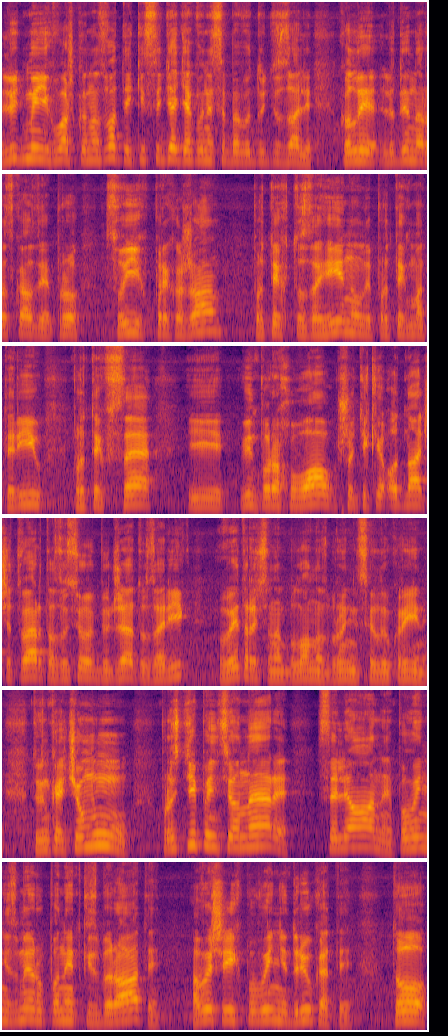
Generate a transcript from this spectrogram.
людьми, їх важко назвати, які сидять, як вони себе ведуть у залі, коли людина розказує про своїх прихожан, про тих, хто загинули, про тих матерів, про тих все. І він порахував, що тільки одна четверта з усього бюджету за рік витрачена була на Збройні Сили України. То він каже, чому прості пенсіонери, селяни повинні з миру по нитки збирати, а ви ще їх повинні дрюкати, то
